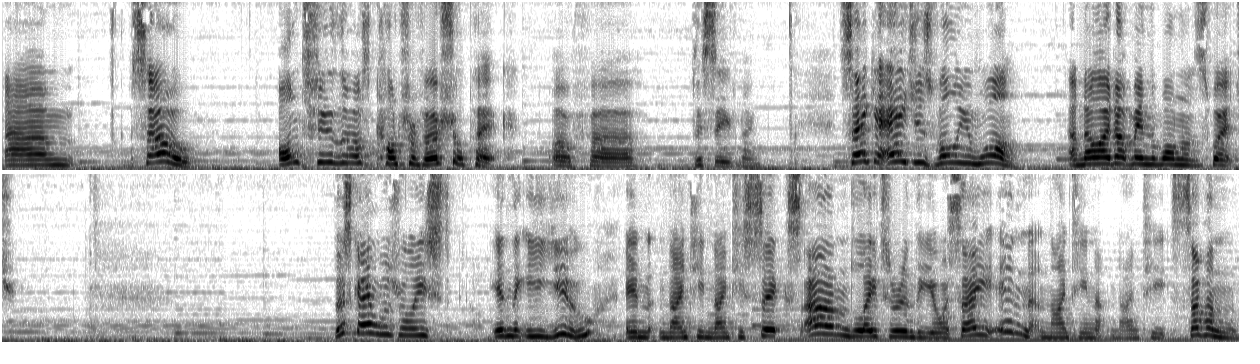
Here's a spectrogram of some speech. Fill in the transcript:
Um, so, on to the most controversial pick of uh, this evening Sega Ages Volume 1. And no, I don't mean the one on the Switch. This game was released in the EU in 1996 and later in the USA in 1997.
